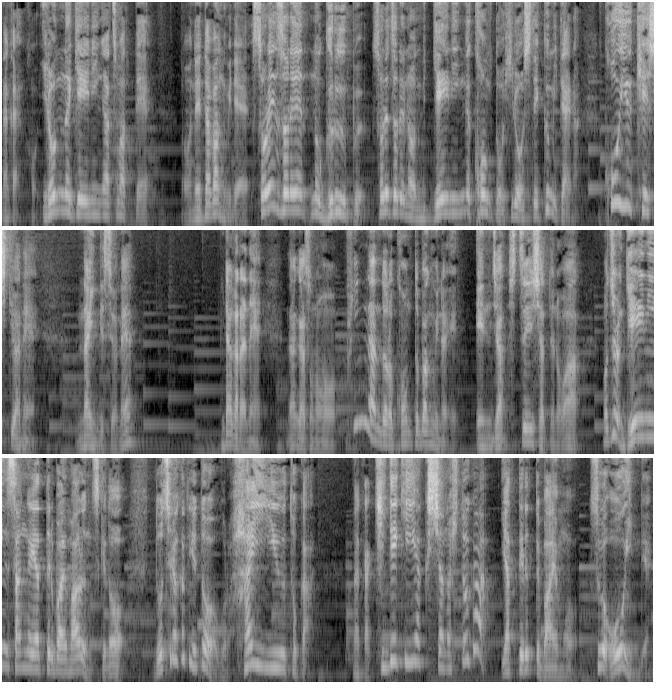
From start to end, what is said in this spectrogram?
なんかいろんな芸人が集まって、ネタ番組で、それぞれのグループ、それぞれの芸人がコントを披露していくみたいな、こういう形式はね、ないんですよね。だからね、なんかその、フィンランドのコント番組の演者、出演者っていうのは、もちろん芸人さんがやってる場合もあるんですけど、どちらかというと、この俳優とか、なんか喜劇役者の人がやってるって場合もすごい多いんで、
